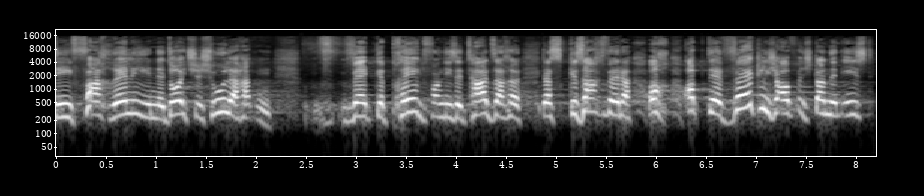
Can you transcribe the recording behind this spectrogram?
die Fachrallye in der deutschen Schule hatten, wird geprägt von dieser Tatsache, dass gesagt werde, ach, ob der wirklich auferstanden ist,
